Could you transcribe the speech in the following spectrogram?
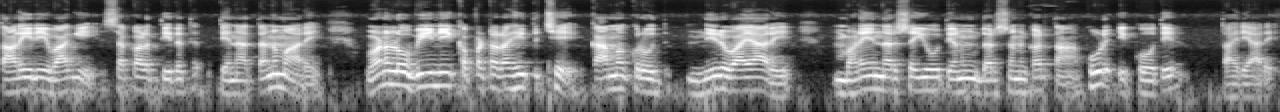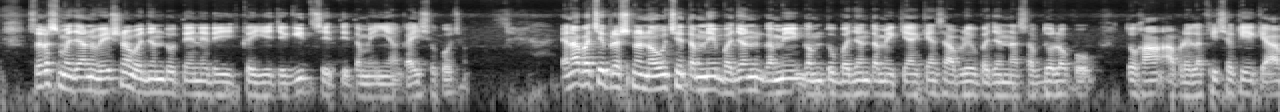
તાળી વાગે, સકળ તીર્થ તેના તનમાં રે. વણલોભીની કપટ રહિત છે, કામક્રોધ નિર્વાયા રે. ભણે નરસૈયો તેનું દર્શન કરતાં કુળ એકોતેર તાર્યા રે. સરસ મજાનું વૈષ્ણવ ભજન તો તેને લઈ કહીએ જે ગીત છે તે તમે અહીંયા ગાઈ શકો છો. એના પછી પ્રશ્ન નવ છે, તમને ભજન ગમે, ગમતું ભજન તમે ક્યાં ક્યાં સાંભળ્યું? ભજનના શબ્દો લખો. તો હા, આપણે લખી શકીએ કે આ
